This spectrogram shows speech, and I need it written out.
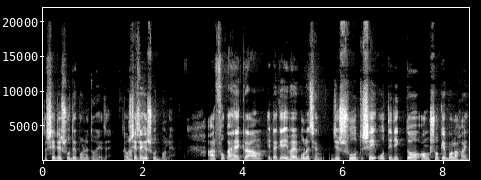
তো সেটাই সুদে পরিণত হয়ে যায় এবং সেটাকে সুদ বলে। আর ফোকাহে ক্রাম এটাকে এভাবে বলেছেন যে সুদ সেই অতিরিক্ত অংশকে বলা হয়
